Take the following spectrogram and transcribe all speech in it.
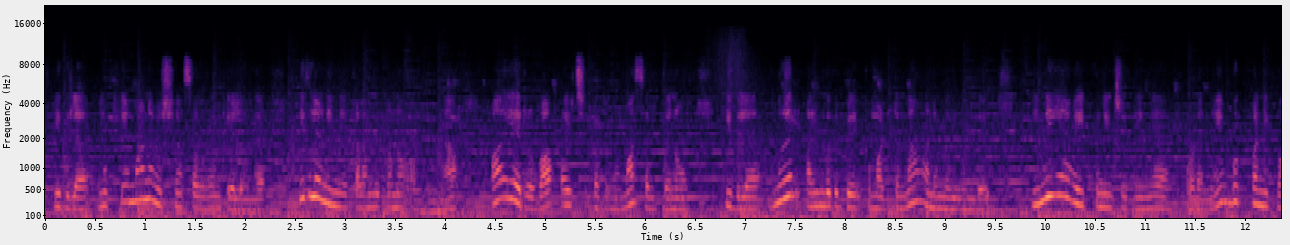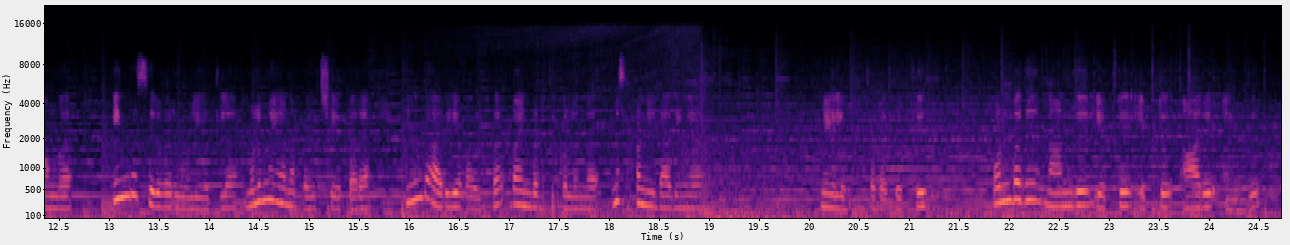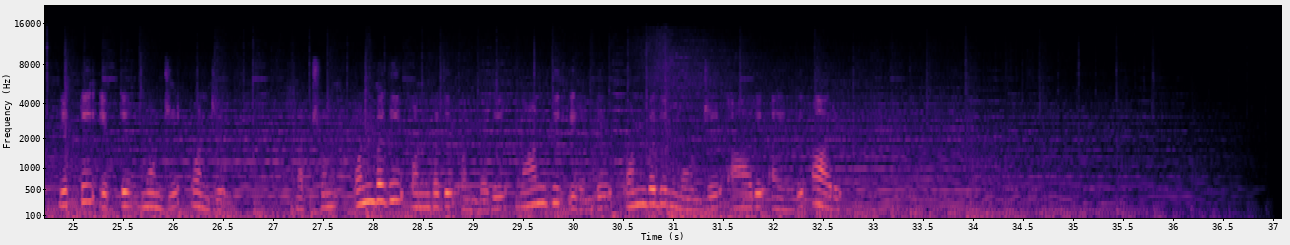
இதில் முக்கியமான விஷயம் சொல்கிறேன் கேளுங்க. இதில் நீங்கள் கலந்துக்கணும் அப்படின்னா ஆயிரம் ரூபாய் பயிற்சி கட்டணமாக செலுத்தணும். இதில் முதல் ஐம்பது பேருக்கு மட்டும்தான் அனுமதி உண்டு. இன்னும் வெயிட் பண்ணிட்டு இருக்கீங்க உடனே புக் பண்ணிக்கோங்க. இந்த சிறுவர் ஊழியத்தில் முழுமையான பயிற்சியை பெற இந்த அரிய வாய்ப்பை பயன்படுத்தி கொள்ளுங்க. மிஸ் பண்ணிடாதீங்க. மேலும் தொடர்புக்கு ஒன்பது நான்கு எட்டு எட்டு ஆறு ஐந்து எட்டு எட்டு மூன்று ஒன்று. மற்றும் ஒன்பது ஒன்பது ஒன்பது நான்கு இரண்டு ஒன்பது மூன்று ஆறு ஐந்து ஆறு.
